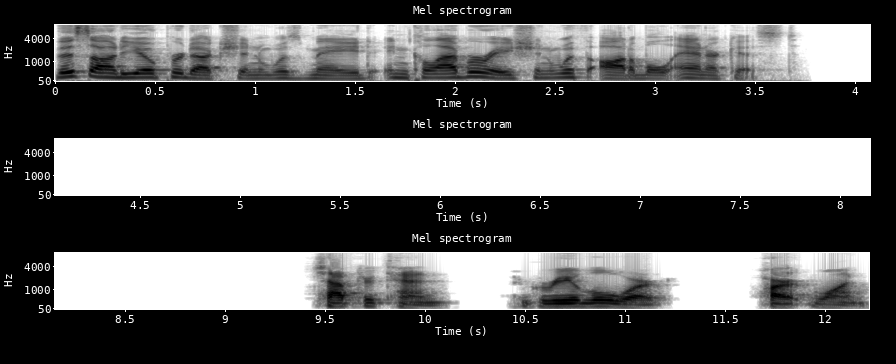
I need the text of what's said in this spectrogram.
This audio production was made in collaboration with Audible Anarchist. Chapter 10 Agreeable Work, Part 1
